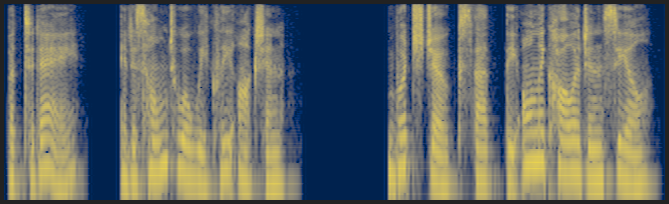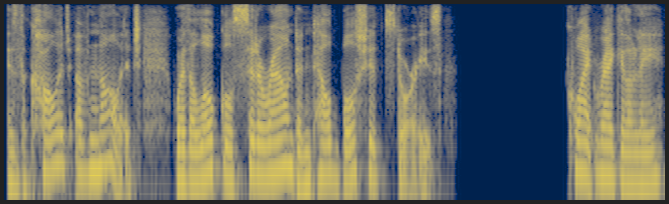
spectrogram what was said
But today, It is home to a weekly auction. Butch jokes that the only college in Seale is the College of Knowledge, where the locals sit around and tell bullshit stories. Quite regularly,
